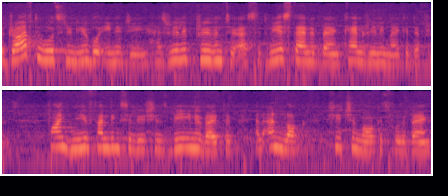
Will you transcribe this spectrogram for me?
The drive towards renewable energy has really proven to us that we as Standard Bank can really make a difference. Find new funding solutions, be innovative and unlock future markets for the bank,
